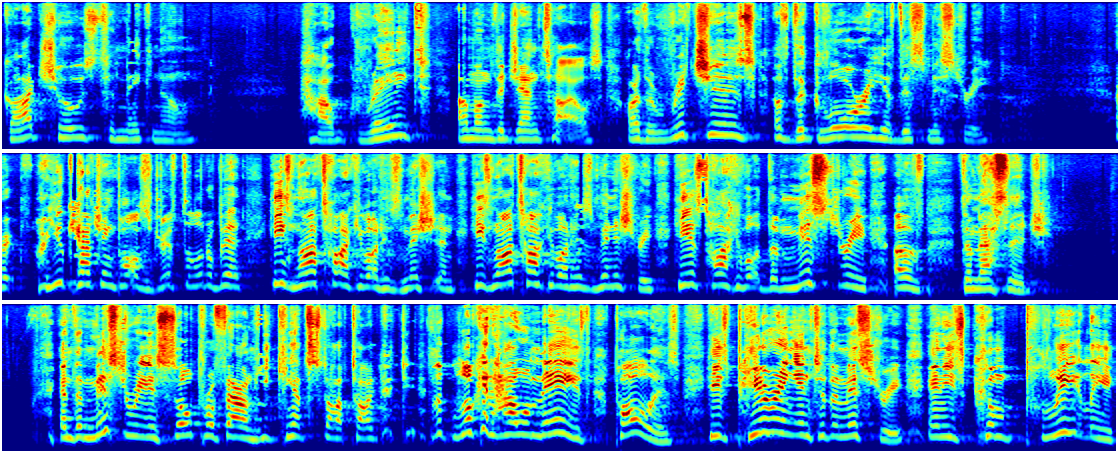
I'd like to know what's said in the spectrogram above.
God chose to make known how great among the Gentiles are the riches of the glory of this mystery are, are, you catching Paul's drift a little bit? He's not talking about his mission. He's not talking about his ministry. He is talking about the mystery of the message. And the mystery is so profound, he can't stop talking. Look, look at how amazed Paul is. He's peering into the mystery and he's completely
